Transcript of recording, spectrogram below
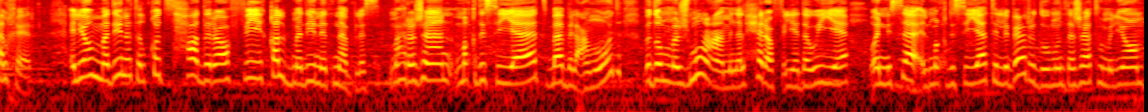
الخير. اليوم مدينة القدس حاضرة في قلب مدينة نابلس. مهرجان مقدسيات باب العمود بضم مجموعة من الحرف اليدوية والنساء المقدسيات اللي بيعرضوا منتجاتهم اليوم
